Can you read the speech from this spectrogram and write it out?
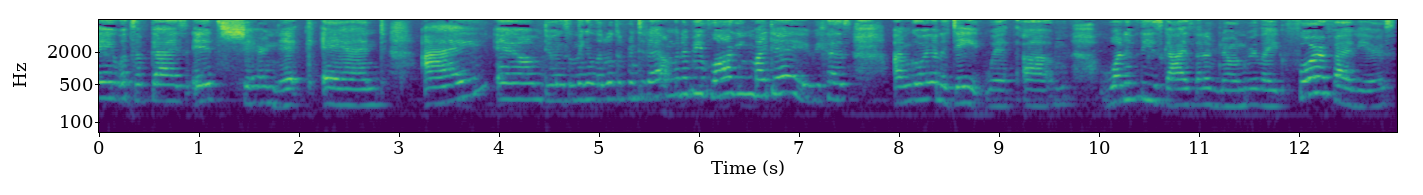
Hey, what's up guys? It's Sher Nic and I am doing something a little different today. I'm going to be vlogging my day because I'm going on a date with um, one of these guys that I've known for like four or five years.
